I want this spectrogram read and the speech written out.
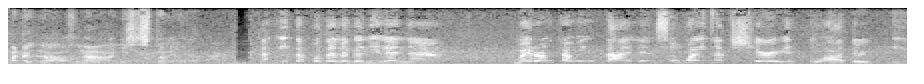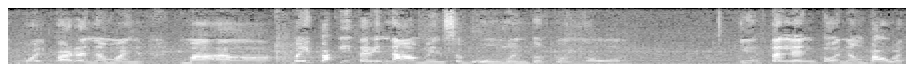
manag nga ang istorya. nakita po talaga nila na mayroon kaming talent. So why not share it to other people para naman ma, ah, maipakita rin namin sa buong mundo po yung yung talento ng bawat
